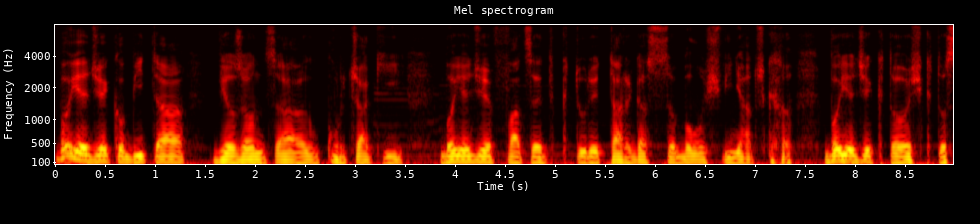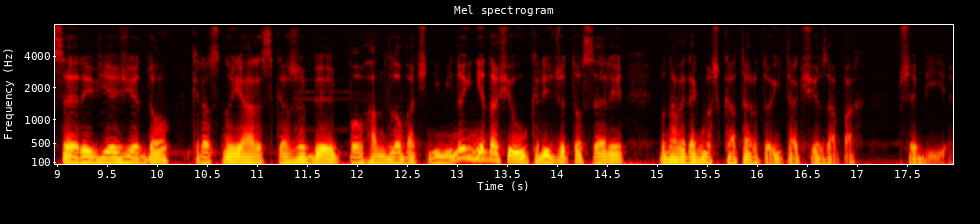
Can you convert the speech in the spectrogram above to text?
Bo jedzie kobita wioząca kurczaki, bo jedzie facet, który targa z sobą świniaczka, bo jedzie ktoś, kto sery wiezie do Krasnojarska, żeby pohandlować nimi. No i nie da się ukryć, że to sery, bo nawet jak masz katar, to i tak się zapach przebije.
